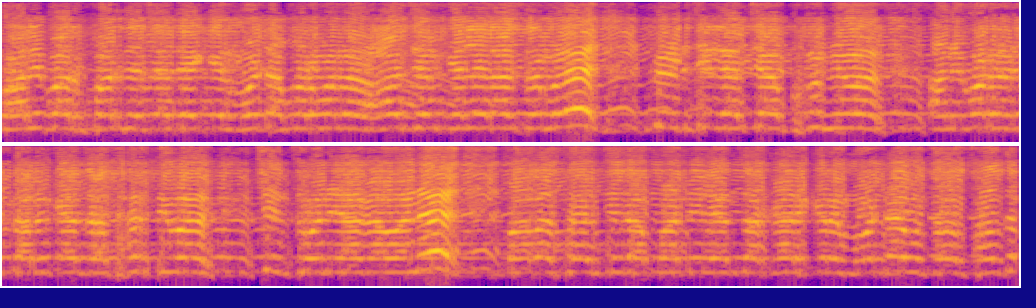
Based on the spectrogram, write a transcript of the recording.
व्हॉलीबॉल स्पर्धेचे देखील मोठ्या प्रमाणावर आयोजन केलेलं असल्यामुळे बीड जिल्ह्याच्या भूमीवर आणि वडोली तालुक्याच्या धर्तीवर चिंचवणी या गावाने बाळासाहेब जिजा पाटील यांचा कार्यक्रम मोठ्या उत्सवात साजरा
